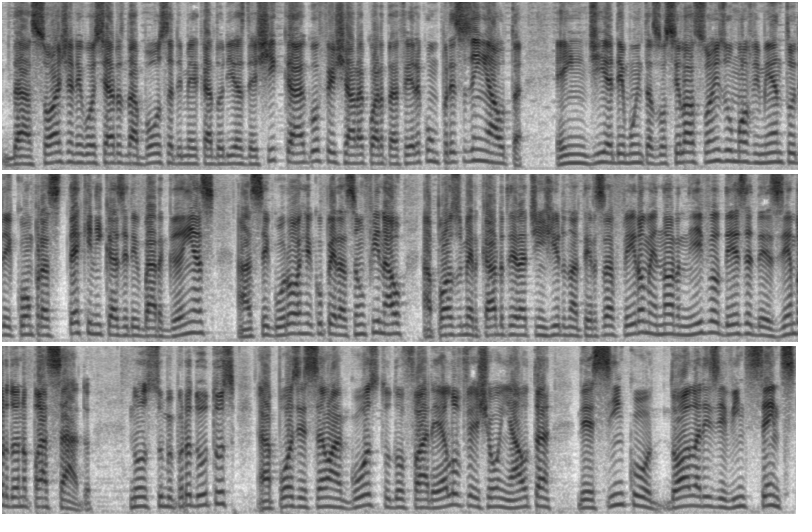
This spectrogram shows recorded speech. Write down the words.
da soja negociados na Bolsa de Mercadorias de Chicago fecharam a quarta-feira com preços em alta. Em dia de muitas oscilações, o movimento de compras técnicas e de barganhas assegurou a recuperação final após o mercado ter atingido na terça-feira o menor nível desde dezembro do ano passado. Nos subprodutos, a posição agosto do farelo fechou em alta de 5 dólares e 20 centes,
